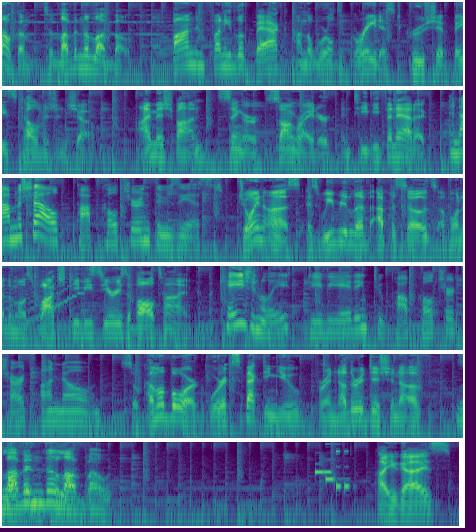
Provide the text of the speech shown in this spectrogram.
Welcome to Lovin' the Love Boat, a fond and funny look back on the world's greatest cruise ship based television show. I'm Istvan, singer, songwriter, and TV fanatic. And I'm Michelle, pop culture enthusiast. Join us as we relive episodes of one of the most watched TV series of all time. Occasionally deviating to pop culture charts unknown. So come aboard, we're expecting you for another edition of Lovin' the, Love Boat. Hi, you guys.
